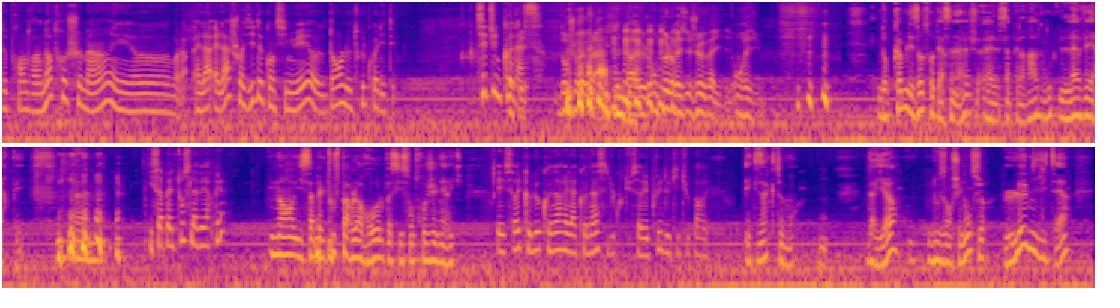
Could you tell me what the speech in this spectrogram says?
de prendre un autre chemin et euh, voilà. Elle a, elle a choisi de continuer euh, dans le truc où elle était. C'est une connasse. Donc je voilà, euh, on peut le résu- je valide, on résume. Donc comme les autres personnages, elle s'appellera donc l'AVRP. Euh, Ils s'appellent tous la VRP non, ils s'appellent tous par leur rôle parce qu'ils sont trop génériques. Et c'est vrai que le connard et la connasse, du coup, tu savais plus de qui tu parlais. Exactement. D'ailleurs, nous enchaînons sur le militaire euh,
